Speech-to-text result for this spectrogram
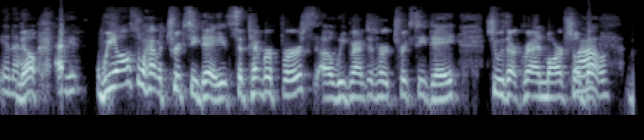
You know, No, and we also have a Trixie Day, September 1st. Uh, we granted her Trixie Day. She was our grand marshal, wow. but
